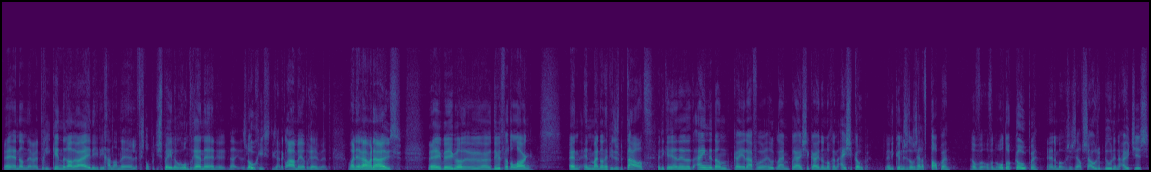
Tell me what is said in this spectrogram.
En dan uh, drie kinderen hadden wij, en die, gaan dan uh, verstoppertje spelen, rondrennen. En, uh, nou, dat is logisch, die zijn er klaar mee op een gegeven moment. Wanneer gaan we naar huis? Nee, ben ik wel, duurt veel te lang. En, en, maar dan heb je dus betaald met die keer. En aan het einde dan kan je daar voor een heel klein prijsje kan je dan nog een ijsje kopen. En die kunnen ze dan zelf tappen. Of, of een hotdog kopen. En dan mogen ze zelf saus op doen en uitjes.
